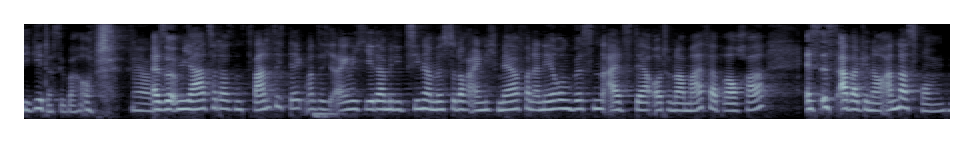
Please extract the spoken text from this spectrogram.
wie geht das überhaupt? Ja. Also im Jahr 2020 denkt man sich eigentlich, jeder Mediziner müsste doch eigentlich mehr von Ernährung wissen als der Otto-Normalverbraucher. Es ist aber genau andersrum.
